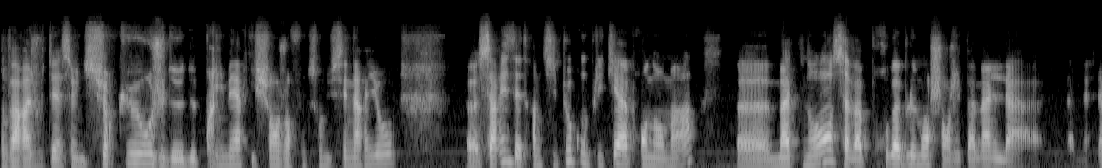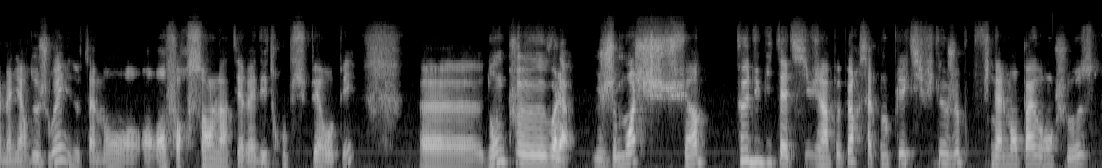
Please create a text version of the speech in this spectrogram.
On va rajouter à ça une surcouche de, de primaires qui change en fonction du scénario. Euh, ça risque d'être un petit peu compliqué à prendre en main. Euh, maintenant, ça va probablement changer pas mal la, manière de jouer, notamment en, en renforçant l'intérêt des troupes super OP. Euh, donc voilà, je, moi je suis un peu dubitatif, j'ai un peu peur que ça complexifie le jeu pour finalement pas grand chose,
